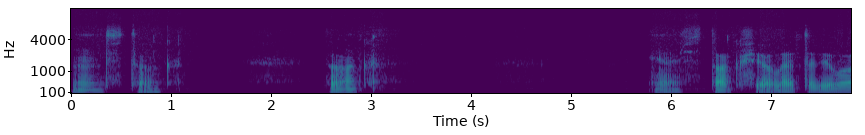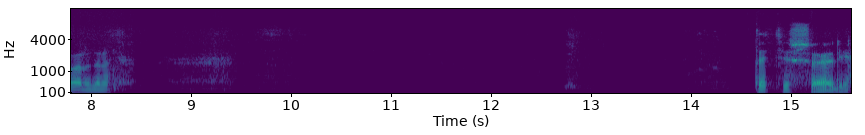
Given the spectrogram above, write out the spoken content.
Ось так. Так. І ось так, фіолетові вардред. Теті Шері.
